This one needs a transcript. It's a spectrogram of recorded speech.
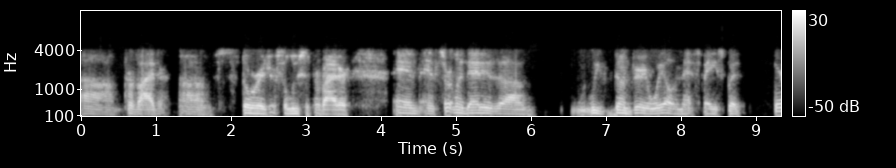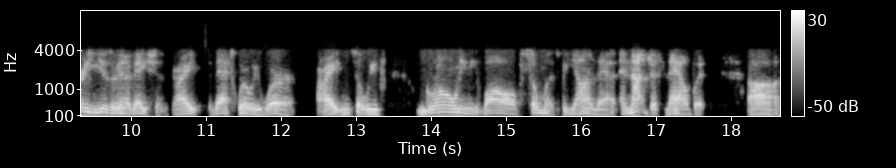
um, provider, um, storage or solution provider, and and certainly that is um, we've done very well in that space. But 30 years of innovation, right? That's where we were, right? And so we've grown and evolved so much beyond that, and not just now, but uh,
